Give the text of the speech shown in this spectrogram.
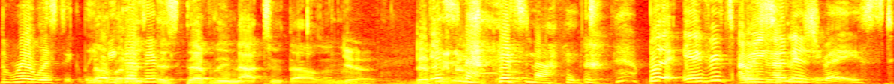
it realistically No, but because it, if it's definitely not two thousand. yeah, definitely it's definitely not, it's not. But if it's I mean, percentage based,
